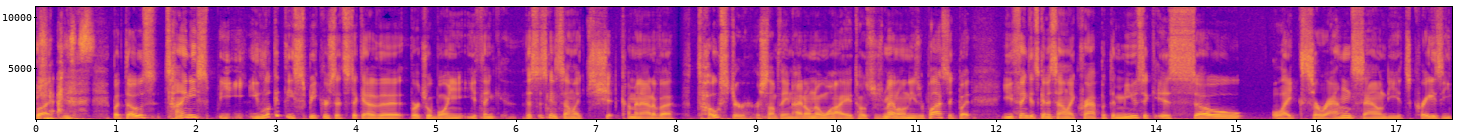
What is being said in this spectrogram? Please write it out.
But Yes. but those tiny, you, look at these speakers that stick out of the Virtual Boy, and you, you think this is going to sound like shit coming out of a toaster or something. I don't know why a toaster's metal and these are plastic, but you think it's going to sound like crap. But the music is so like surround soundy. It's crazy.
